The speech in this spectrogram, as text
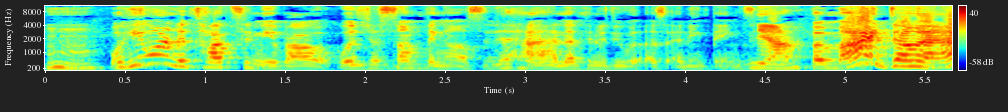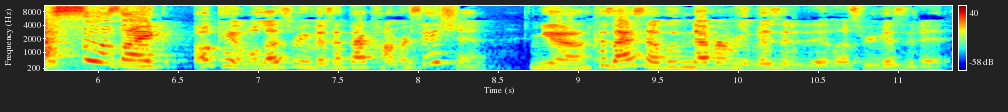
Mm-hmm. What he wanted to talk to me about was just something else. It had, nothing to do with us ending things. Yeah. But my dumbass was like, okay, well, let's revisit that conversation. Yeah. Because I said we've never revisited it. Let's revisit it.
